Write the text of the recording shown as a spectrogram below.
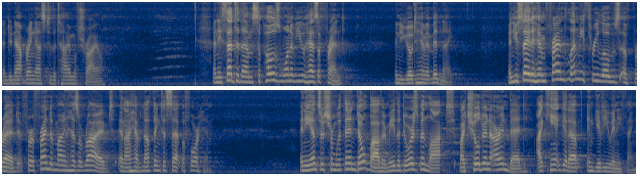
And do not bring us to the time of trial. And he said to them, Suppose one of you has a friend, and you go to him at midnight. And you say to him, Friend, lend me three loaves of bread, for a friend of mine has arrived, and I have nothing to set before him. And he answers from within, Don't bother me. The door's been locked. My children are in bed. I can't get up and give you anything.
